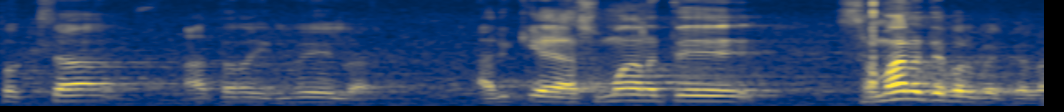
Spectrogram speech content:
ಪಕ್ಷ ಆ ಥರ ಇಲ್ಲವೇ ಇಲ್ಲ. ಅದಕ್ಕೆ ಅಸಮಾನತೆ, ಸಮಾನತೆ ಬರಬೇಕಲ್ಲ.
